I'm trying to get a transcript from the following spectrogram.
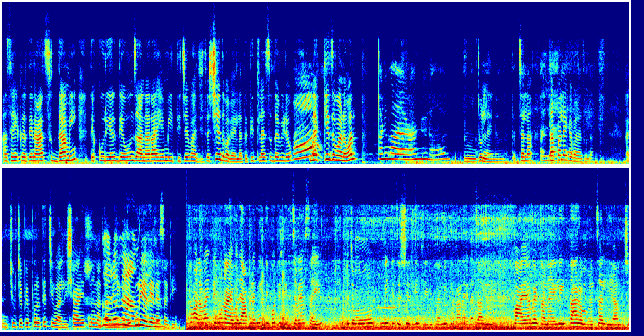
असं हे करते. ना आज सुद्धा मी ते कुरिअर देऊन जाणार आहे मेथीच्या भाजीचं शेत बघायला. तर तिथला सुद्धा व्हिडिओ नक्कीच बनवल आणि तुला ना. तर चला तापालाय का बाळा तुला? आणि चिवचे पेपर होते चिव आली शाळेत ना आता कुरिअर देण्यासाठी. तुम्हाला माहिती आहे उन्हाळ्यामध्ये आपल्या मेथी कोथिंबिरीचा व्यवसाय आहे. त्याच्यामुळे मग मेथीचं शेत घेतलेली तर मेथी काढायला चाललोय. बाया भेटा नाही लई तारंबळ चालली आहे आमची.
